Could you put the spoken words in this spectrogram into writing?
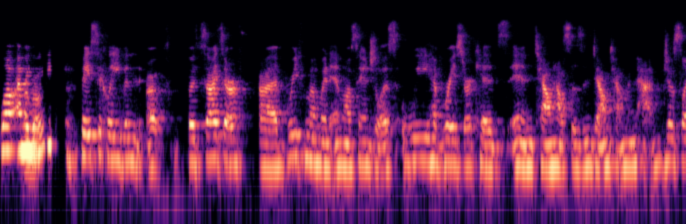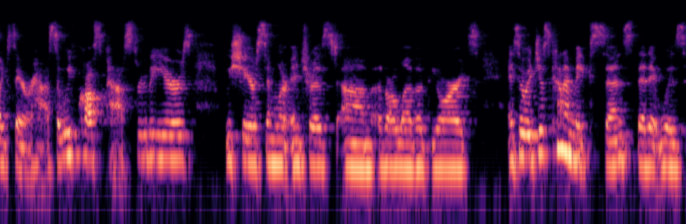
Well, I mean, we basically, even uh, besides our uh, brief moment in Los Angeles, we have raised our kids in townhouses in downtown Manhattan, just like Sarah has. So we've crossed paths through the years. We share similar interest um, of our love of the arts. And so it just kind of makes sense that it was,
